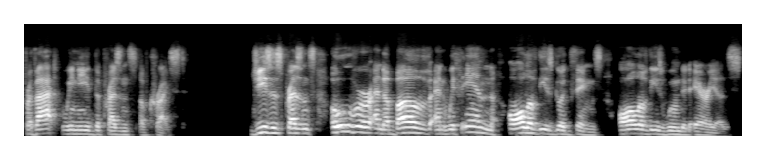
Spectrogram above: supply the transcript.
For that, we need the presence of Christ. Jesus' presence over and above and within all of these good things, all of these wounded areas.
